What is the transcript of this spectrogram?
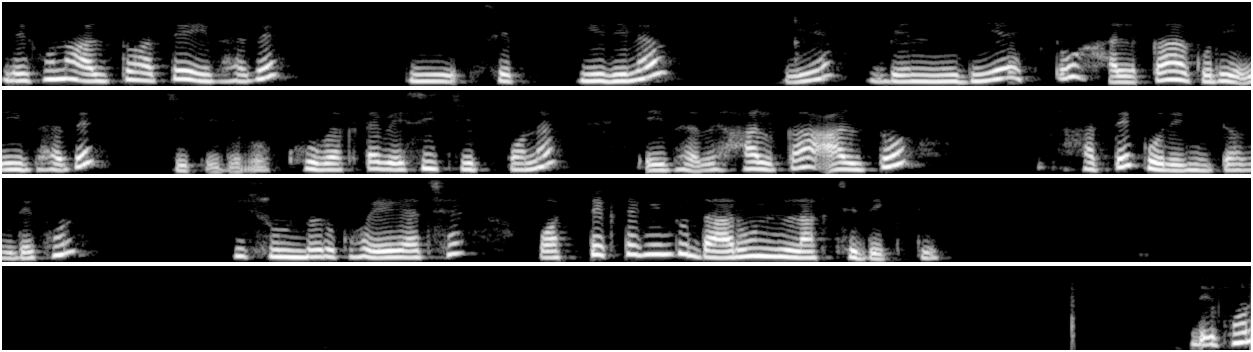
দেখুন আলতো হাতে এইভাবে দিয়ে শেপ দিয়ে দিলাম। দিয়ে বেলনি দিয়ে একটু হালকা করে এইভাবে চিপে দেব। খুব একটা বেশি চিপবো না, এইভাবে হালকা আলতো হাতে করে নিতে হবে। দেখুন কি সুন্দর হয়ে গেছে। প্রত্যেকটা কিন্তু দারুণ লাগছে দেখতে। দেখুন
